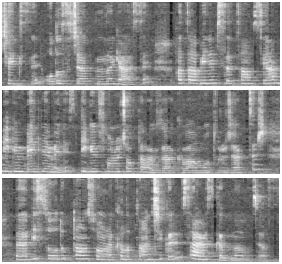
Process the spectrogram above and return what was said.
çeksin, oda sıcaklığına gelsin. Hatta benim size tavsiyem bir gün beklemeniz. Bir gün sonra çok daha güzel kıvama oturacaktır. Ee, Biz soğuduktan sonra kalıptan çıkarıp servis kabına alacağız.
